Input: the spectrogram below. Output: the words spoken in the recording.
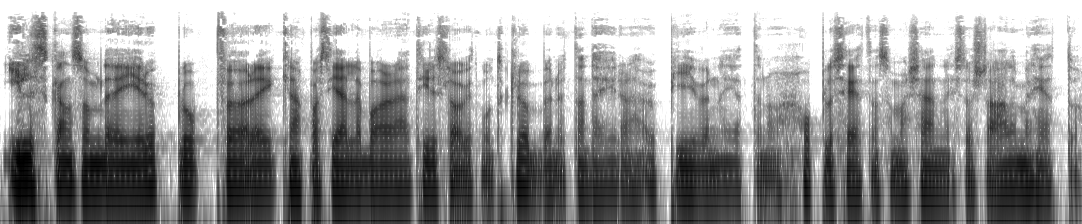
ilskan som det ger upplopp för det knappast gäller bara det här tillslaget mot klubben, utan det är ju den här uppgivenheten och hopplösheten som man känner i största allmänhet. Då.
